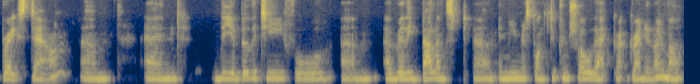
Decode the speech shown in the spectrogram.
breaks down um, and the ability for um, a really balanced um, immune response to control that granuloma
